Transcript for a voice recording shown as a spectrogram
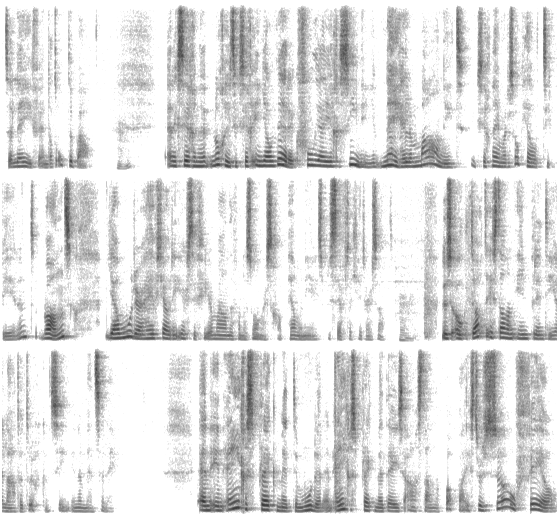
te leven en dat op te bouwen. Mhm. En ik zeg nog iets, ik zeg in jouw werk, voel jij je gezien? In je... Nee, helemaal niet. Ik zeg nee, maar dat is ook heel typerend, want jouw moeder heeft jou de eerste vier maanden van de zwangerschap helemaal niet eens beseft dat je daar zat. Mhm. Dus ook dat is dan een imprint die je later terug kunt zien in een mensenleven. En in één gesprek met de moeder en één gesprek met deze aanstaande papa is er zoveel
